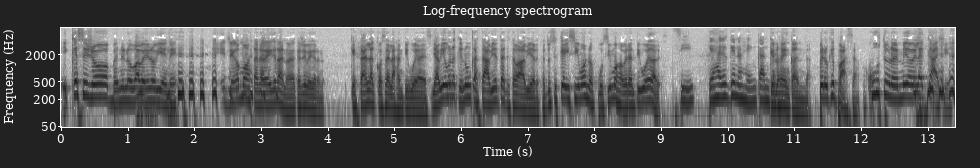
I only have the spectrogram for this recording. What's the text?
Y qué sé yo, veneno va, veneno viene. Eh, Llegamos hasta la Belgrano, a la calle Belgrano, que está en la cosa de las antigüedades. Y había una que nunca estaba abierta, que estaba abierta. Entonces, ¿qué hicimos? Nos pusimos a ver antigüedades, Sí, que es algo que nos encanta. que nos encanta. Pero ¿qué pasa? Justo en el medio de la calle,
